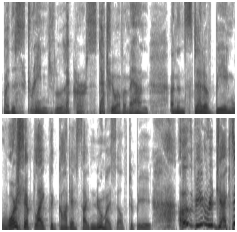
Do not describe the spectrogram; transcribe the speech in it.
by this strange liquor statue of a man. And instead of being worshipped like the goddess I knew myself to be, I was being rejected?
